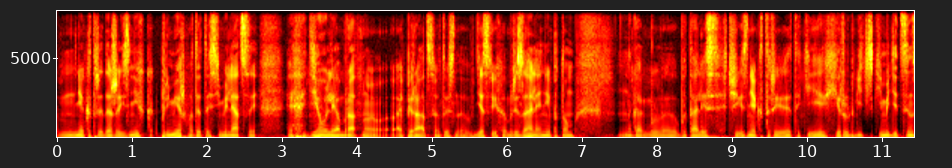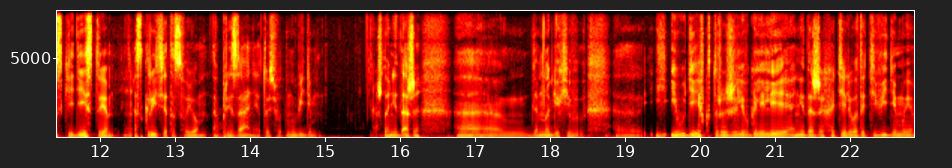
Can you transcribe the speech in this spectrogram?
Некоторые даже из них, как пример вот этой ассимиляции, э, делали обратную операцию, то есть в детстве их обрезали, они потом как бы пытались через некоторые такие хирургические медицинские действия скрыть это свое обрезание. То есть вот мы видим что они даже э, для многих э, иудеев, которые жили в Галилее, они даже хотели вот эти видимые,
